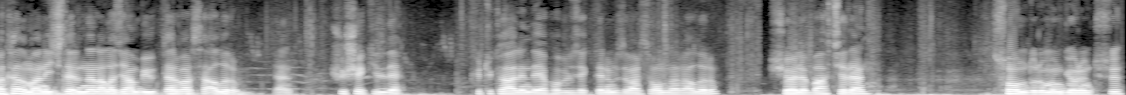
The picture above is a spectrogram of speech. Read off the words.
Bakalım hani içlerinden alacağım büyükler varsa alırım. Yani şu şekilde kütük halinde yapabileceklerimiz varsa onları alırım. Şöyle bahçeden son durumun görüntüsü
